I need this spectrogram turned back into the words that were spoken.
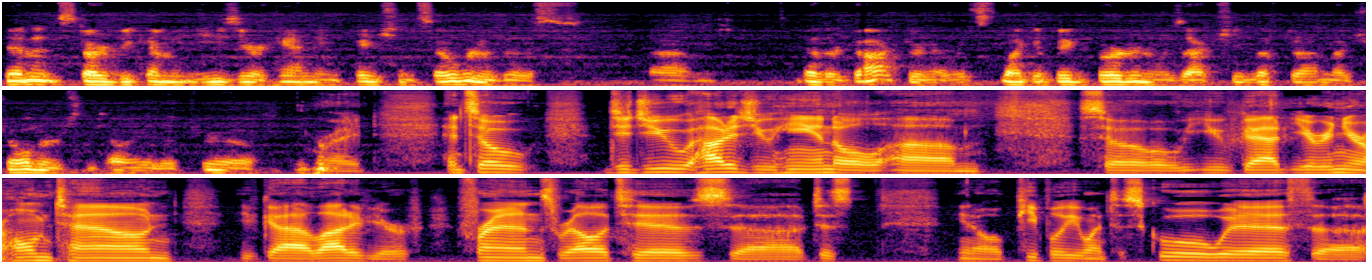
then it started becoming easier handing patients over to this um, other doctor, and it was like a big burden was actually lifted on my shoulders to tell you the truth. right. And so, did you? How did you handle? Um, so you've got you're in your hometown. You've got a lot of your friends, relatives, uh, just you know people you went to school with. Uh,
